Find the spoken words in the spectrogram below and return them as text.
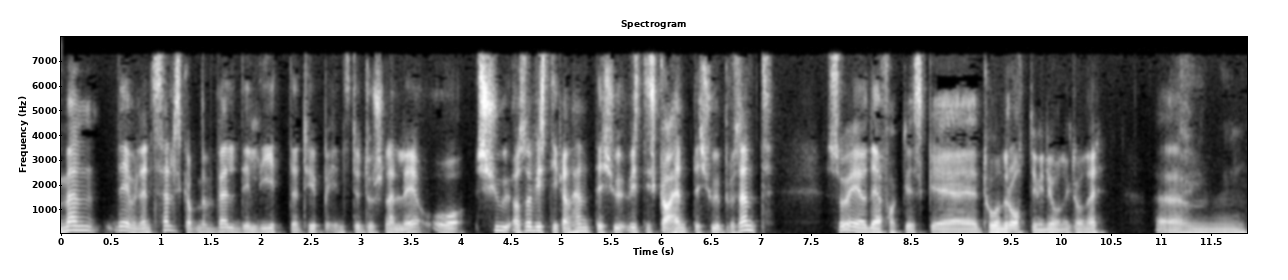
Men det er vel et selskap med veldig lite type institusjonelle. og 20, altså hvis, de 20, hvis, de skal hente 20% så er jo det faktisk 280 eh, millioner kroner. Um,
